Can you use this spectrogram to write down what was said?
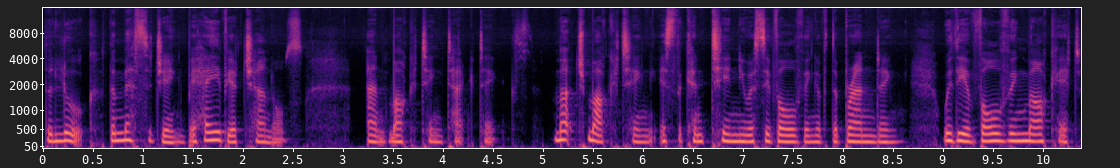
the look, the messaging, behavior channels, and marketing tactics. Much marketing is the continuous evolving of the branding, with the evolving market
